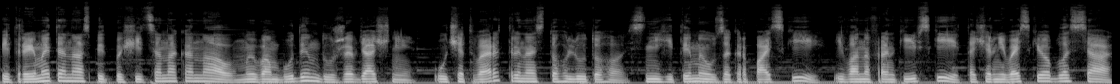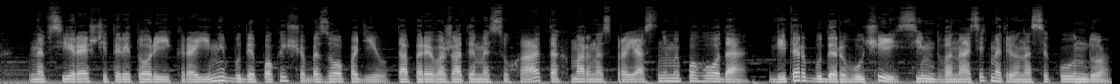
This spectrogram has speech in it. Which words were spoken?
Підтримайте нас, підпишіться на канал. Ми вам будемо дуже вдячні. У четвер, 13 лютого, сніг ітиме у Закарпатській, Івано-Франківській та Чернівецькій областях. На всій решті території країни буде поки що без опадів та переважатиме суха та хмарна з проясненнями погода. Вітер буде рвучий 7-12 метрів на секунду.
